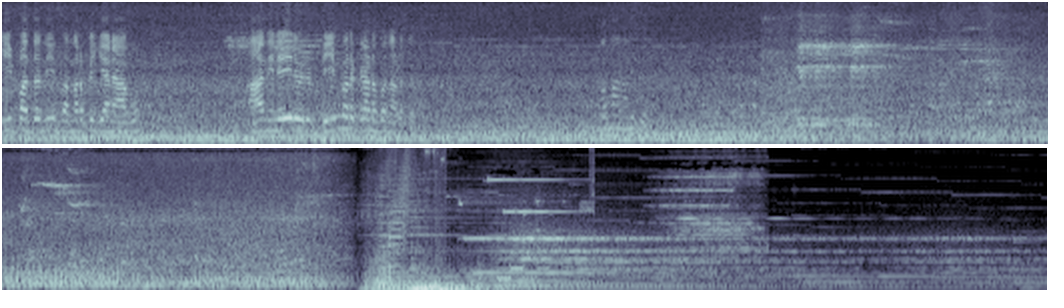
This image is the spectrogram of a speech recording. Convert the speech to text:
ഈ പദ്ധതി സമർപ്പിക്കാനാകും. ആ നിലയിൽ ഒരു ടീം വർക്കാണ് ഇപ്പോൾ നടക്കുന്നത്.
